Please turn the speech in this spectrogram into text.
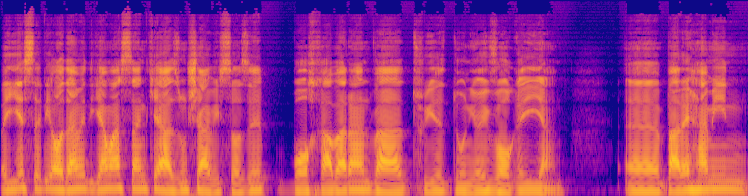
و یه سری آدم دیگه هم هستن که از اون شبیه سازه باخبرن و توی دنیای واقعی هن. برای همین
